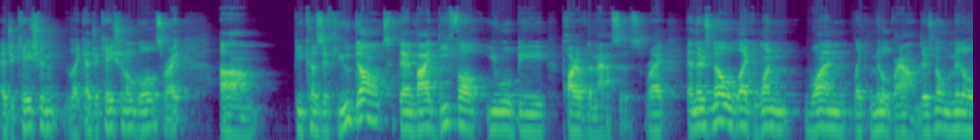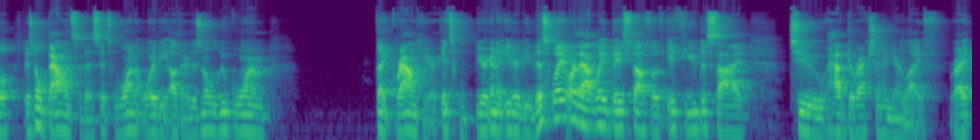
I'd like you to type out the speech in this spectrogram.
education, like educational goals, right? Um, because if you don't, then by default you will be part of the masses, right? And there's no like one one like middle ground. There's no middle. There's no balance to this. It's one or the other. There's no lukewarm like ground here. It's you're to either be this way or that way based off of if you decide to have direction in your life, right?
